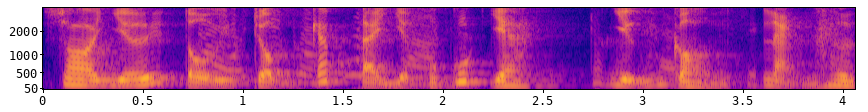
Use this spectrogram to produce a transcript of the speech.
so với tội trộm cắp tài vật của quốc gia vẫn còn nặng hơn.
